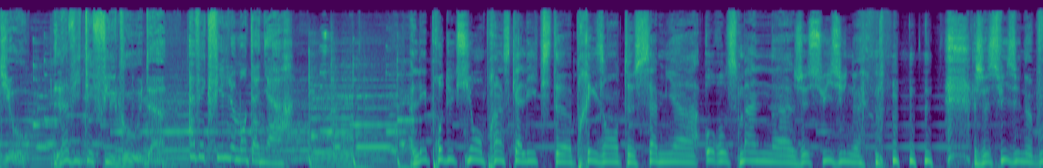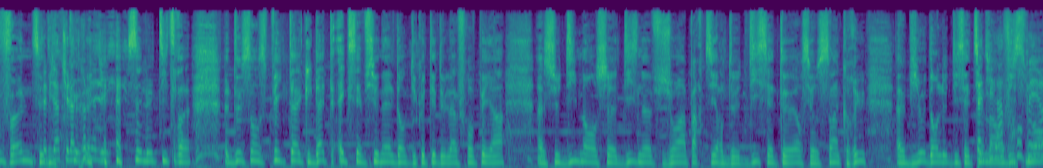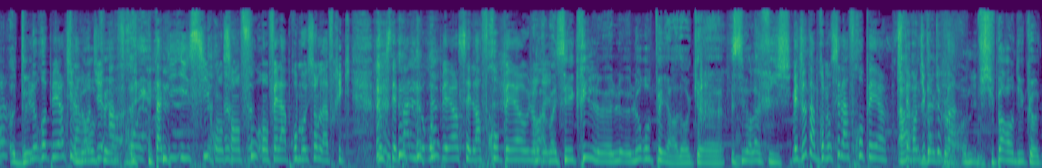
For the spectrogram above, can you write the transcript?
Radio, l'invité Feel Good. Avec Phil le Montagnard. Les productions Prince Calixte présentent Samia Orosman. Je suis une, je suis une bouffonne. C'est bien, tu l'as très bien dit. C'est le titre de son spectacle, date exceptionnelle donc du côté de l'Afropéen, ce dimanche 19 juin à partir de 17h. C'est au 5 rue Bio dans le 17e T'as dit arrondissement l'afropéen de L'européen, tu l'as rendu afro. T'as dit ici, on s'en fout, on fait la promotion de l'Afrique. Donc c'est pas l'européen, c'est l'afropéen aujourd'hui. Ouais, bah, c'est écrit le- le- l'Européen donc euh, sur l'affiche. Mais toi, t'as prononcé l'afropéen. Tu t'es Ah, rendu compte ou pas. Je suis pas rendu compte.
